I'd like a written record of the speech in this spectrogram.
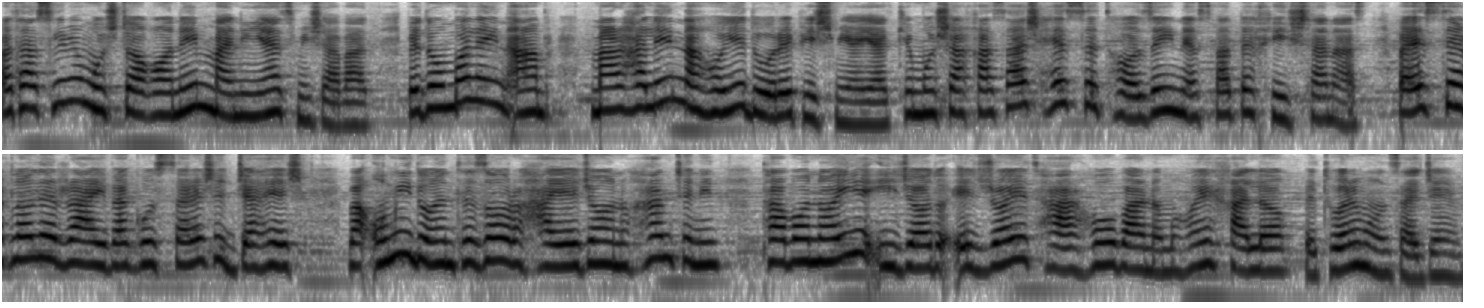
و تسلیم مشتاقانه منیت می شود. به دنبال این امر مرحله نهایی دوره پیش می آید که مشخصش حس تازه‌ای نسبت به خیشتن است و استقلال رأی و گسترش جهش و امید و انتظار و هیجان و همچنین توانایی ایجاد و اجرای طرحها و برنامه های خلاق به طور منسجم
